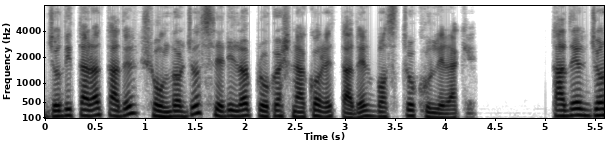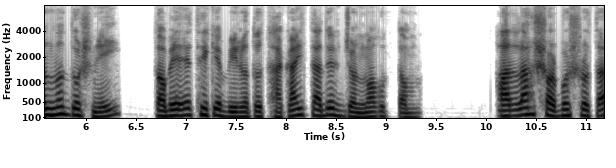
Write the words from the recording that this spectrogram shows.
যদি তারা তাদের সৌন্দর্য সেরিলার প্রকাশ না করে তাদের বস্ত্র খুলে রাখে। তাদের জন্য দোষ নেই, তবে এ থেকে বিরত থাকাই তাদের জন্য উত্তম। আল্লাহ সর্বশ্রোতা,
